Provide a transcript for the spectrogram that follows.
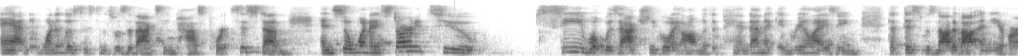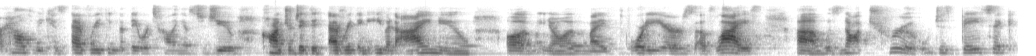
And one of those systems was the vaccine passport system. And so when I started to see what was actually going on with the pandemic and realizing that this was not about any of our health because everything that they were telling us to do contradicted everything even I knew, um, you know, of my 40 years of life um, was not true. Just basic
